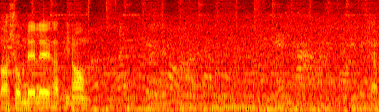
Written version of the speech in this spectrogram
รอชมได้เลยครับพี่น้องครับ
